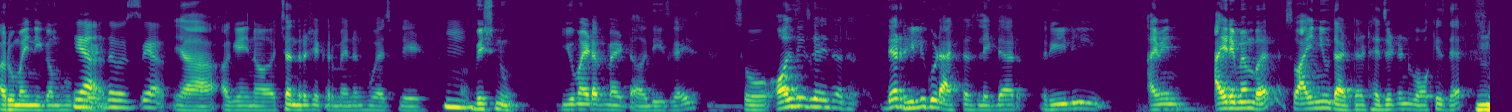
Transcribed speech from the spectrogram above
Arumainayagam who Yeah. played. There was yeah. Yeah, again uh, Chandrasekhar Menon who has played. Uh, Vishnu, you might have met uh, these guys. So all these guys are they're really good actors. Like they're really. I mean, I remember. So I knew that that hesitant walk is there. Hmm.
